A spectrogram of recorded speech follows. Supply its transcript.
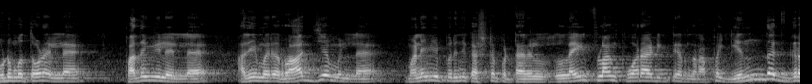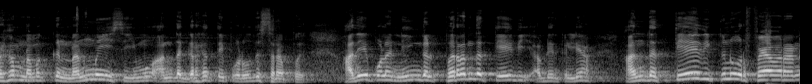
குடும்பத்தோடு இல்லை பதவியில் இல்லை அதே மாதிரி ராஜ்யம் இல்லை மனைவியை பிரிஞ்சு கஷ்டப்பட்டார் லைஃப் லாங் போராடிக்கிட்டே இருந்தார். அப்போ எந்த கிரகம் நமக்கு நன்மையை செய்யுமோ அந்த கிரகத்தை போடுவது சிறப்பு. அதே போல் நீங்கள் பிறந்த தேதி அப்படி இருக்கு இல்லையா? அந்த தேதிக்குன்னு ஒரு ஃபேவரான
